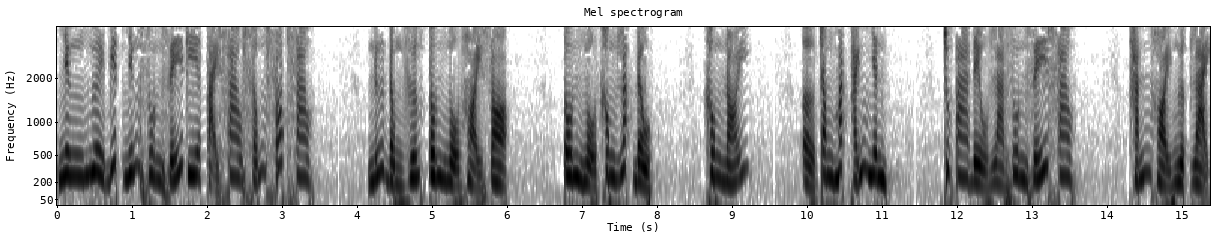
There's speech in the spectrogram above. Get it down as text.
nhưng ngươi biết những run dế kia tại sao sống sót sao, nữ đồng hướng tôn ngộ hỏi dò, tôn ngộ không lắc đầu, không nói, ở trong mắt thánh nhân, chúng ta đều là run dế sao, hắn hỏi ngược lại,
